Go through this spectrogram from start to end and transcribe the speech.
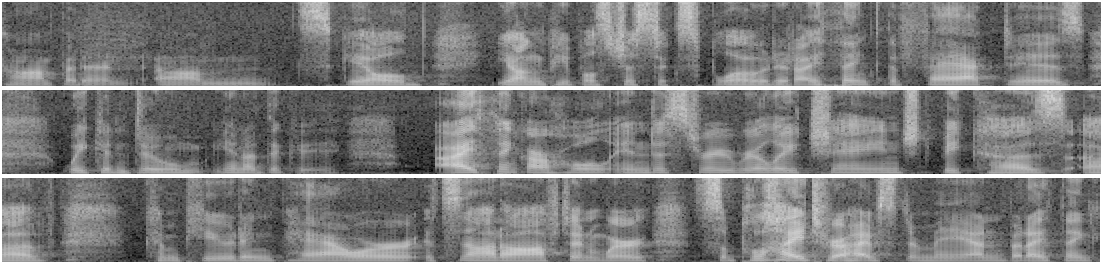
competent um, skilled young people's just exploded. I think the fact is we can do you know the, I think our whole industry really changed because of computing power. It's not often where supply drives demand, but I think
